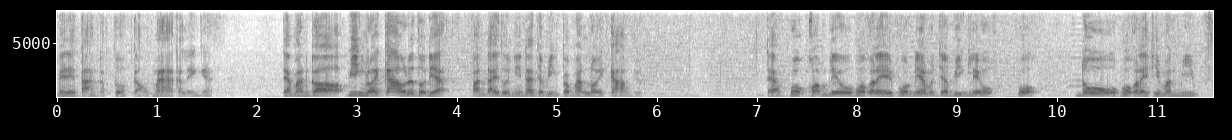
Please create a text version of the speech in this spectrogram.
ไม่ได้ต่างกับตัวเก่ามากอะไรเงี้ย แต่มันก็วิ่งร้อยเก้าด้วยตัวเนี้ยฟันไดตัวนี้น่าจะวิ่งประมาณร้อยเก้าอยู่ แต่พวกความเร็วพวกอะไรพวกเนี้ยมันจะวิ่งเร็ว พวกโดพวกอะไรที่มันมีส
